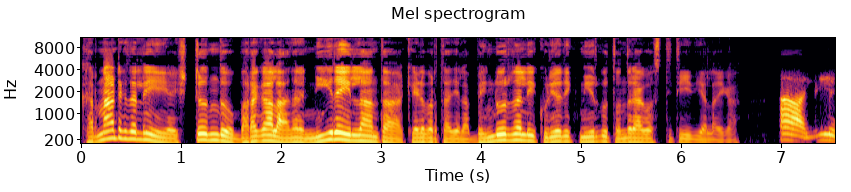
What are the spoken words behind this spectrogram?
ಕರ್ನಾಟಕದಲ್ಲಿ ಇಷ್ಟೊಂದು ಬರಗಾಲ ಅಂದ್ರೆ ನೀರೇ ಇಲ್ಲ ಅಂತ ಕೇಳಿ ಬರ್ತಾ ಇದೆಯಲ್ಲ ಬೆಂಗಳೂರಿನಲ್ಲಿ ಕುಡಿಯೋದಕ್ಕೆ ನೀರಿಗೂ ತೊಂದರೆ ಆಗೋ ಸ್ಥಿತಿ ಇದೆಯಲ್ಲ ಈಗ ಹಾ ಇಲ್ಲಿ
